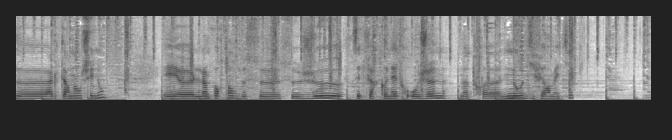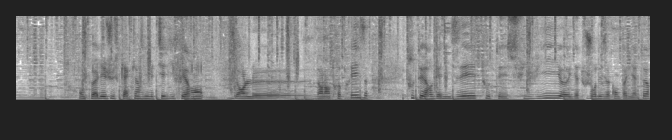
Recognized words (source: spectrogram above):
euh, euh, alternants chez nous. Et l'importance de ce, jeu, c'est de faire connaître aux jeunes notre, nos différents métiers. On peut aller jusqu'à 15 métiers différents dans l'entreprise. Dans tout est organisé, tout est suivi, euh, il y a toujours des accompagnateurs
